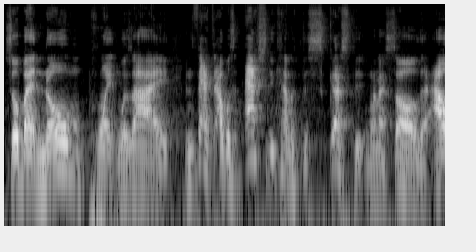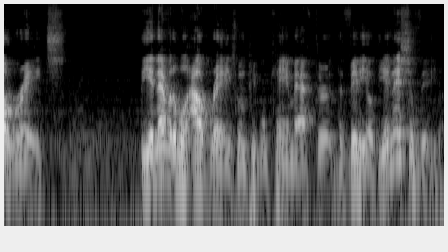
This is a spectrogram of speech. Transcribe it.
So, by no point was I, in fact, I was actually kind of disgusted when I saw the outrage, the inevitable outrage when people came after the video, the initial video.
